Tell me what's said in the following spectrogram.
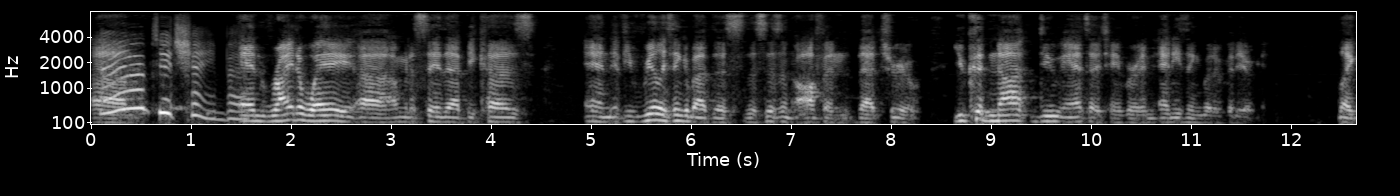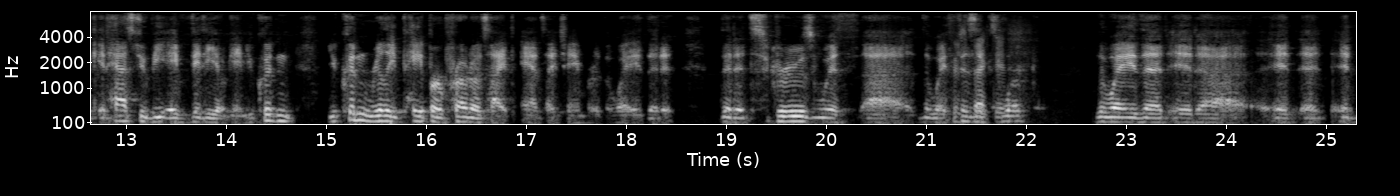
Um, Antechamber. and right away, uh, I'm going to say that because, and if you really think about this, this isn't often that true. You could not do Antichamber in anything but a video game. Like it has to be a video game. You couldn't you couldn't really paper prototype Antichamber the way that it that it screws with uh, the way physics work, the way that it uh, it, it it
